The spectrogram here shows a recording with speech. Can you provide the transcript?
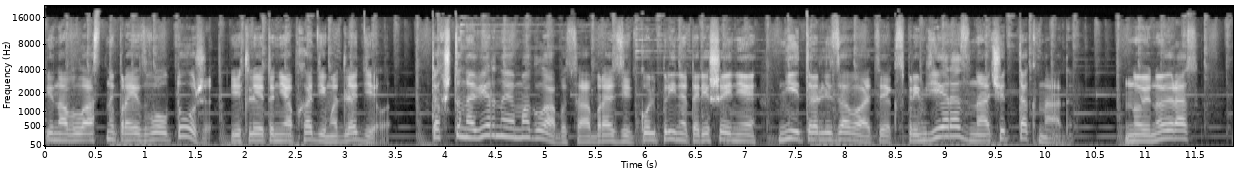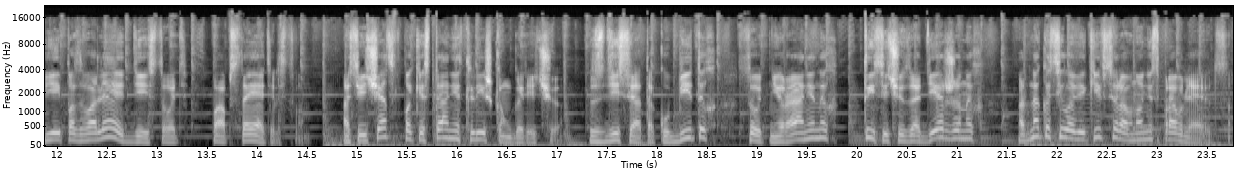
и на властный произвол тоже, если это необходимо для дела. Так что, наверное, могла бы сообразить, коль принято решение нейтрализовать экс-премьера, значит так надо. Но иной раз ей позволяют действовать по обстоятельствам. А сейчас в Пакистане слишком горячо. С десяток убитых, сотни раненых, тысячи задержанных, однако силовики все равно не справляются.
